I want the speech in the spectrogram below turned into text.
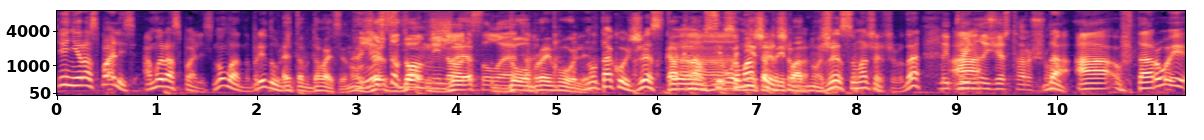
Те не распались, а мы распались. Ну ладно, придурки. Это давайте, ну, Конечно, жест, до- вам не надо жест было это. доброй воли. Ну такой жест Как э, нам сегодня это сумасшедшего. Жест сумасшедшего, да? Мы А- приняли жест хорошо. Да, а второй,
